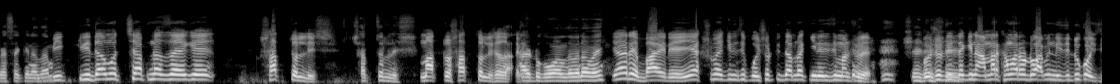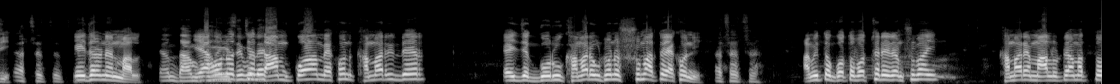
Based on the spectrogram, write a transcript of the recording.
বেচা কিনা দাম? বিক্রি দাম হচ্ছে আপনার জায়গায় সাতচল্লিশ। সাতচল্লিশ। মাত্র সাতচল্লিশ হাজার আর একটু কমান দেবে না ভাই? আরে বাইরে এক সময় কিনেছি পঁয়ষট্টি আমরা কিনে দিয়েছি মানুষের পঁয়ষট্টিতে কিনে আমার খামার ওটা আমি নিজে ঢুকাইছি আচ্ছা আচ্ছা আচ্ছা। এই ধরনের মাল। এখন হচ্ছে দাম কম। এখন খামারিদের এই যে গরু খামারে উঠানোর সময় তো এখনই। আচ্ছা আচ্ছা। আমি তো গত বছর এরকম সময় খামারে মাল উঠে আমার তো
